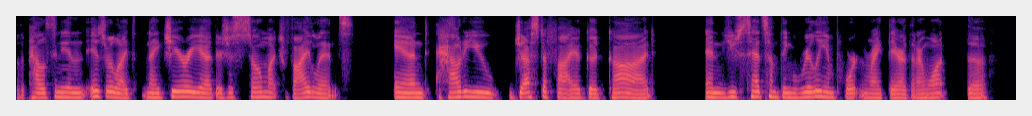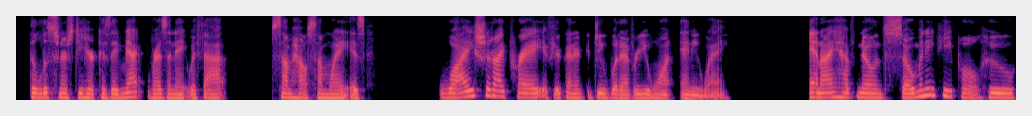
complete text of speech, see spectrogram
the Palestinian Israelites, Nigeria. There's just so much violence. And how do you justify a good God and you said something really important right there that I want the the listeners to hear because they might resonate with that somehow some way is why should I pray if you're going to do whatever you want anyway? And I have known so many people who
